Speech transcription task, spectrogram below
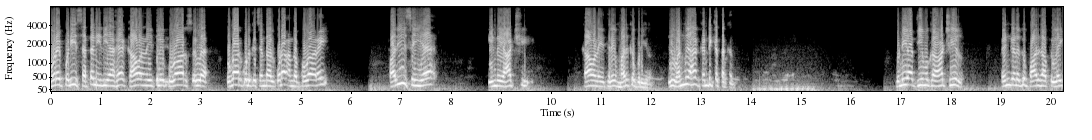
முறைப்படி சட்ட நீதியாக காவல் நிலையத்திலே புகார் செல்ல புகார் கொடுக்க சென்றால் கூட அந்த புகாரை பதிவு செய்ய இன்றைய ஆட்சி காவல் நிலையத்திலே மறுக்கப்படுகிறது. இது வன்மையாக கண்டிக்கத்தக்கது. விடியா திமுக ஆட்சியில் பெண்களுக்கு பாதுகாப்பில்லை.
